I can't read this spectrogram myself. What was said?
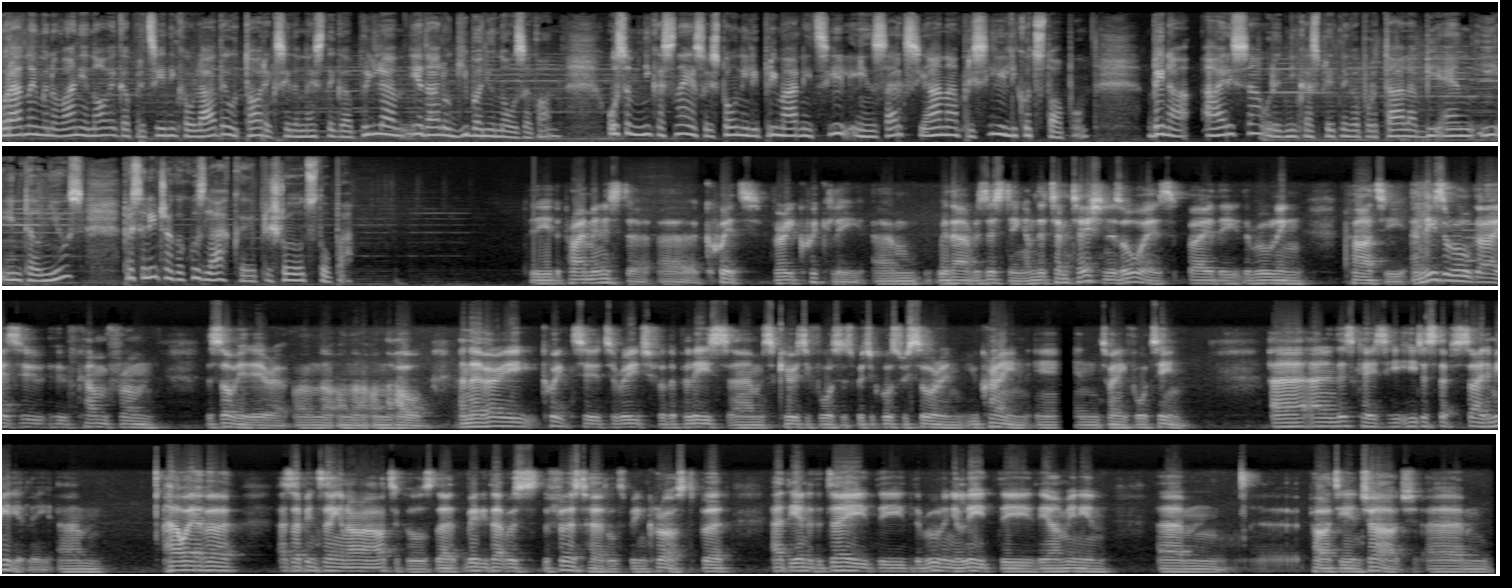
Uradno imenovanje novega predsednika vlade v torek 17. aprila je dalo gibanju nov zagon. Osem dni kasneje so izpolnili primarni cilj in Sarksijana prisilili k odstopu. Bena Irisa, urednika spletnega portala BNE Intel News, preseneča, kako zlahka je prišlo do odstopa. The, the prime minister uh, quit very quickly um, without resisting. And the temptation is always by the, the ruling party. And these are all guys who, who've come from the Soviet era on the, on the, on the whole. And they're very quick to, to reach for the police, um, security forces, which of course we saw in Ukraine in, in 2014. Uh, and in this case, he, he just stepped aside immediately. Um, however, as I've been saying in our articles, that really that was the first hurdle to being crossed. But at the end of the day, the, the ruling elite, the, the Armenian um, party in charge, um,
